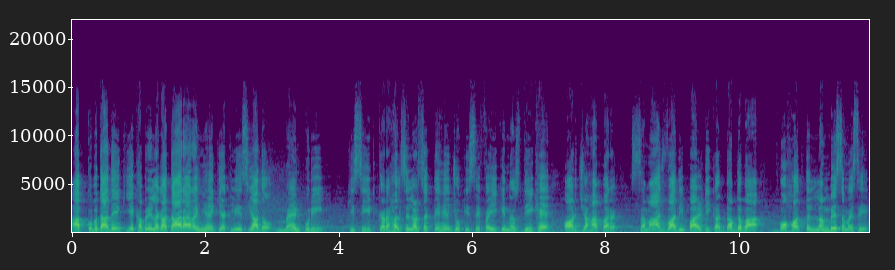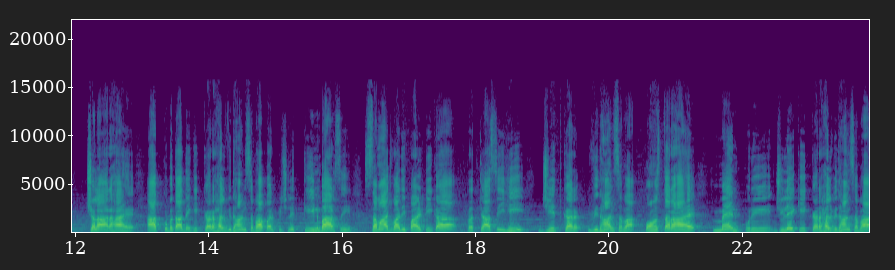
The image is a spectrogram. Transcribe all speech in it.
आपको बता दें कि ये खबरें लगातार आ रही हैं कि अखिलेश यादव मैनपुरी की सीट करहल से लड़ सकते हैं, जो कि सिफई के नज़दीक है और जहाँ पर समाजवादी पार्टी का दबदबा बहुत लंबे समय से चला आ रहा है। आपको बता दें कि करहल विधानसभा पर पिछले तीन बार से समाजवादी पार्टी का प्रत्याशी ही जीतकर विधानसभा पहुँचता रहा है। मैनपुरी ज़िले की करहल विधानसभा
